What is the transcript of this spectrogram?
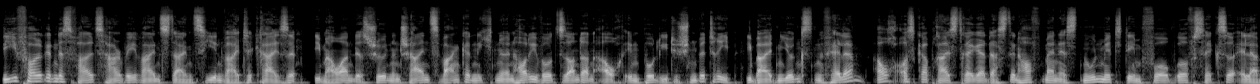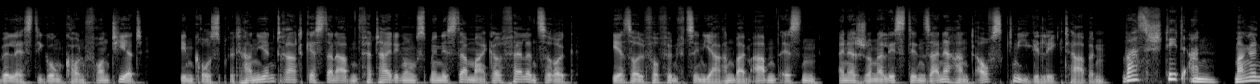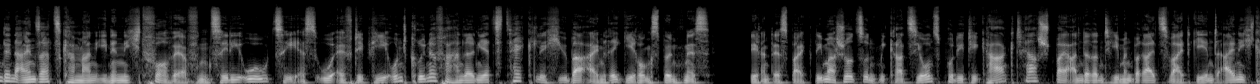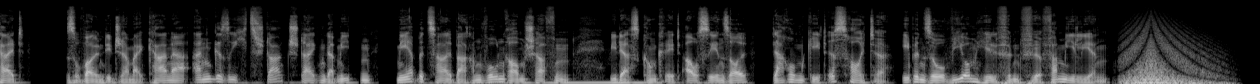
Die Folgen des Falls Harvey Weinstein ziehen weite Kreise. Die Mauern des schönen Scheins wanken nicht nur in Hollywood, sondern auch im politischen Betrieb. Die beiden jüngsten Fälle, auch Oscar-Preisträger Dustin Hoffman ist nun mit dem Vorwurf sexueller Belästigung konfrontiert. In Großbritannien trat gestern Abend Verteidigungsminister Michael Fallon zurück. Er soll vor 15 Jahren beim Abendessen einer Journalistin seine Hand aufs Knie gelegt haben. Was steht an? Mangelnden Einsatz kann man ihnen nicht vorwerfen. CDU, CSU, FDP und Grüne verhandeln jetzt täglich über ein Regierungsbündnis. Während es bei Klimaschutz und Migrationspolitik hakt, herrscht bei anderen Themen bereits weitgehend Einigkeit. So wollen die Jamaikaner angesichts stark steigender Mieten mehr bezahlbaren Wohnraum schaffen. Wie das konkret aussehen soll, darum geht es heute, ebenso wie um Hilfen für Familien.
